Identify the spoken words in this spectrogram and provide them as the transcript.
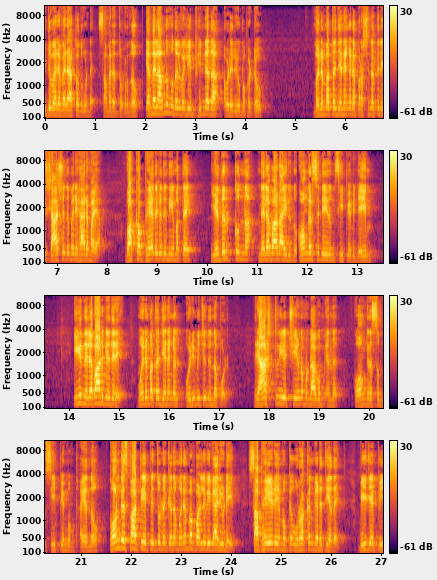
ഇതുവരെ വരാത്തതുകൊണ്ട് സമരം തുടർന്നു. എന്നാൽ അന്നു മുതൽ വലിയ ഭിന്നത അവിടെ രൂപപ്പെട്ടു. മുനമ്പത്തെ ജനങ്ങളുടെ പ്രശ്നത്തിന് ശാശ്വത പരിഹാരമായ വഖ ഭേദഗതി നിയമത്തെ എതിർക്കുന്ന നിലപാടായിരുന്നു കോൺഗ്രസിന്റെയും സി പി എമ്മിന്റെയും ഈ നിലപാടിനെതിരെ മുനമ്പത്തെ ജനങ്ങൾ ഒരുമിച്ച് നിന്നപ്പോൾ രാഷ്ട്രീയ ക്ഷീണമുണ്ടാകും എന്ന് കോൺഗ്രസും സി പി എമ്മും ഭയന്നു. കോൺഗ്രസ് പാർട്ടിയെ പിന്തുണയ്ക്കുന്ന മുനമ്പം പള്ളി വികാരിയുടെയും സഭയുടെയും ഒക്കെ ഉറക്കം കെടുത്തിയത് ബി ജെ പി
